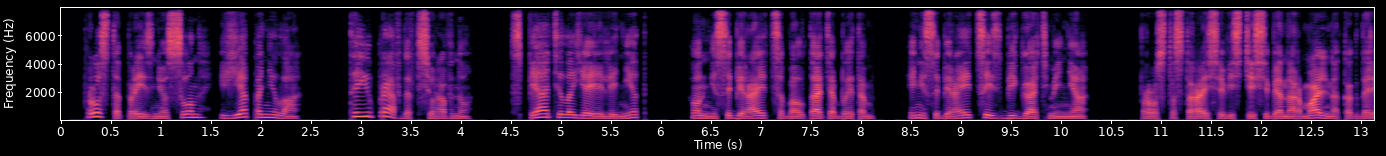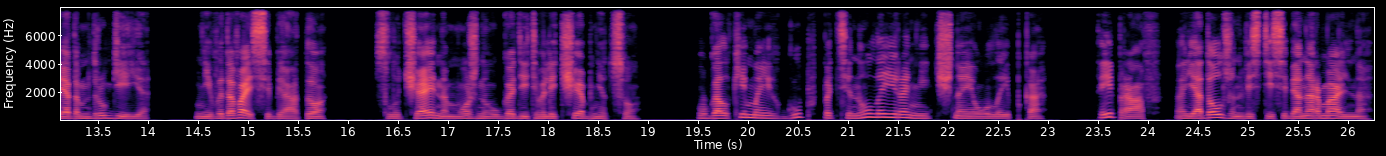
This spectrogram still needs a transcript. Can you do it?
— просто произнес он, и я поняла. «Да и правда все равно. Спятила я или нет, он не собирается болтать об этом и не собирается избегать меня. Просто старайся вести себя нормально, когда рядом другие. Не выдавай себя, а то...» Случайно можно угодить в лечебницу. Уголки моих губ подтянула ироничная улыбка. «Ты прав, я должен вести себя нормально».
